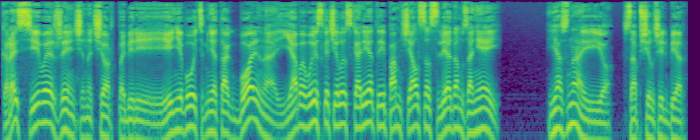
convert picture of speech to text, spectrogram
«Красивая женщина, черт побери! И не будь мне так больно, я бы выскочил из кареты и помчался следом за ней». «Я знаю ее», — сообщил Жильбер.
